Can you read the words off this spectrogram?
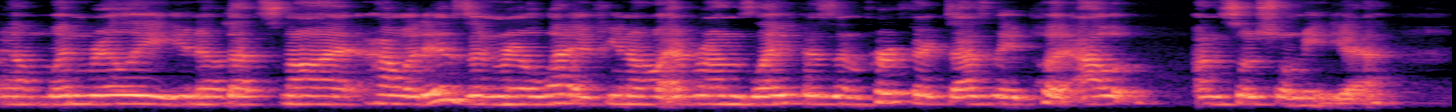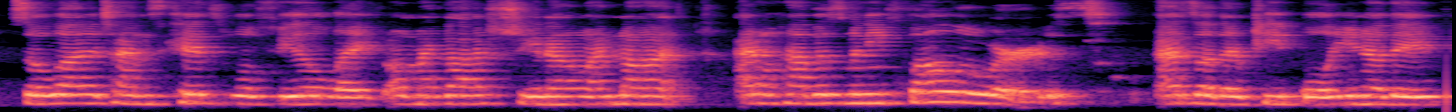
Um, when really, you know, that's not how it is in real life. You know, everyone's life isn't perfect as they put out on social media. So a lot of times kids will feel like, oh my gosh, you know, I'm not, I don't have as many followers as other people. You know, they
